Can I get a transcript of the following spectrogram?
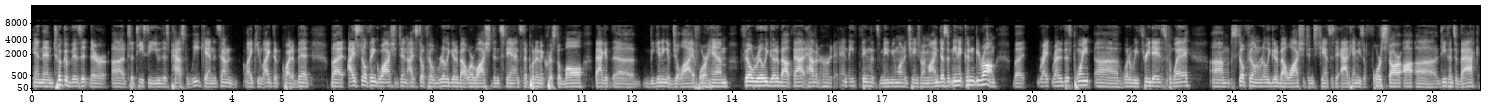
and then took a visit there uh, to TCU this past weekend. It sounded like he liked it quite a bit. But I still think Washington, I still feel really good about where Washington stands. They put in a crystal ball back at the beginning of July for him. Feel really good about that. Haven't heard anything that's made me want to change my mind. Doesn't mean it couldn't be wrong, but right right at this point, uh, what are we, three days away? Um, still feeling really good about Washington's chances to add him. He's a four-star uh, uh defensive back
